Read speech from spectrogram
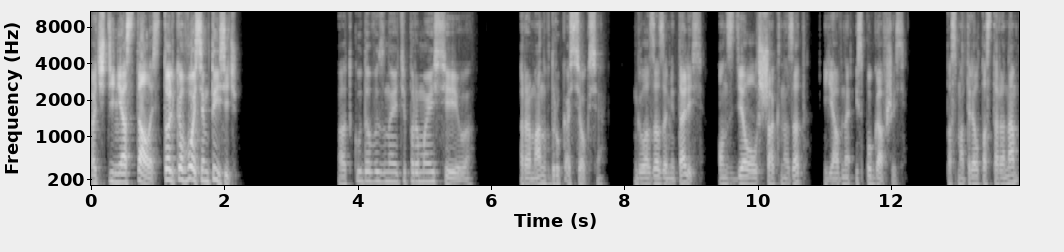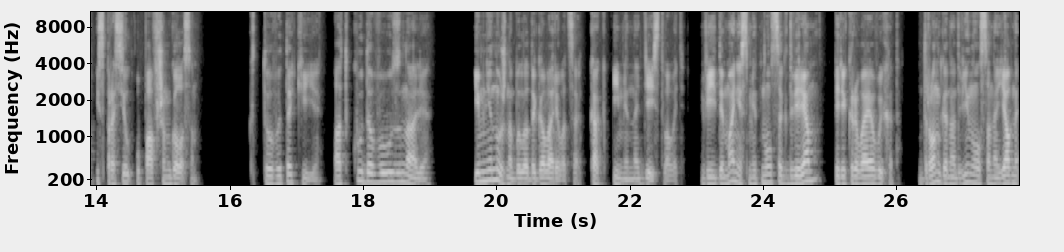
Почти не осталось, только восемь тысяч. Откуда вы знаете про Моисеева? Роман вдруг осекся. Глаза заметались, он сделал шаг назад, явно испугавшись. Посмотрел по сторонам и спросил упавшим голосом. «Кто вы такие? Откуда вы узнали?» Им не нужно было договариваться, как именно действовать. Вейдемани сметнулся к дверям, перекрывая выход. Дронго надвинулся на явно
